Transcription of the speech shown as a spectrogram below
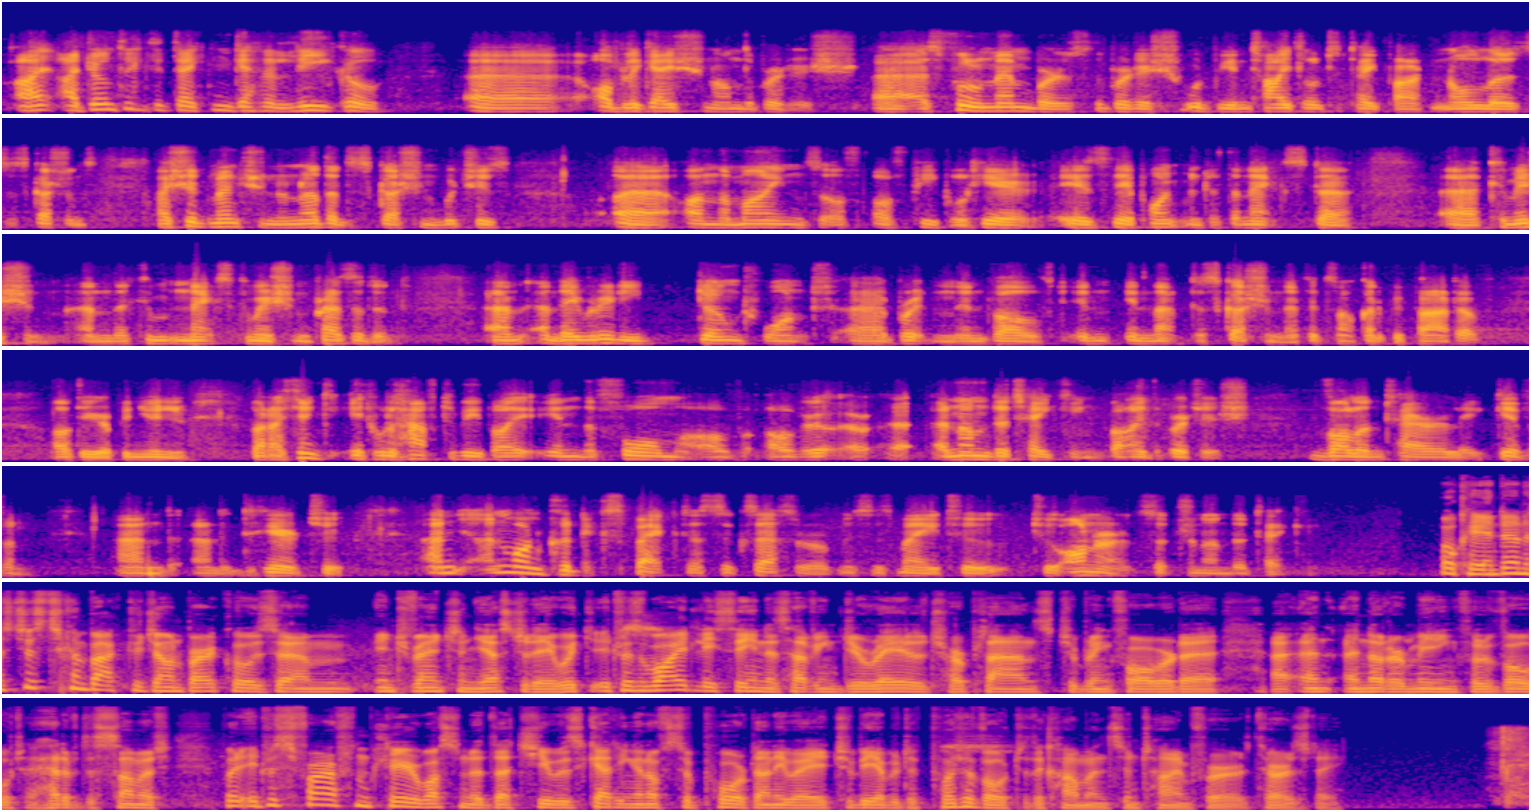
I, I, don't think that they can get a legal uh, obligation on the British. Uh, as full members, the British would be entitled to take part in all those discussions. I should mention another discussion, which is uh, on the minds of, of people here, is the appointment of the next uh, uh, commission and the com- next commission president. And, and they really don't want uh, Britain involved in, in that discussion if it's not going to be part of, of the European Union. But I think it will have to be by in the form of, of a, a, an undertaking by the British, voluntarily given and, and adhered to. And, and one could expect a successor of Mrs. May to, to honour such an undertaking. Okay, and Denis, just to come back to John Bercow's um, intervention yesterday, which it was widely seen as having derailed her plans to bring forward a, a, another meaningful vote ahead of the summit. But it was far from clear, wasn't it, that she was getting enough support anyway to be able to put a vote to the Commons in time for Thursday?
